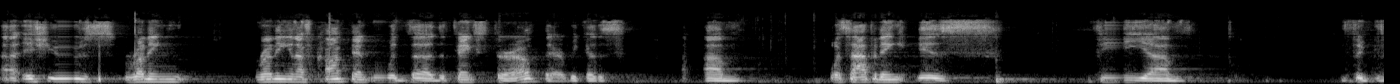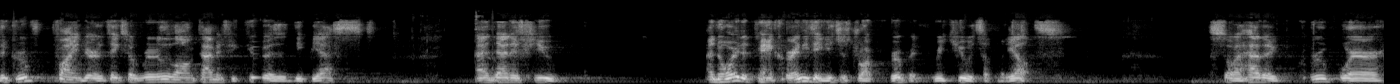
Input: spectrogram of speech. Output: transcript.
uh, issues running running enough content with the, the tanks that are out there because um, what's happening is the um, the the group finder takes a really long time if you queue as a DPS, and then if you annoy the tank or anything, you just drop group and requeue with somebody else. So I had a group where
